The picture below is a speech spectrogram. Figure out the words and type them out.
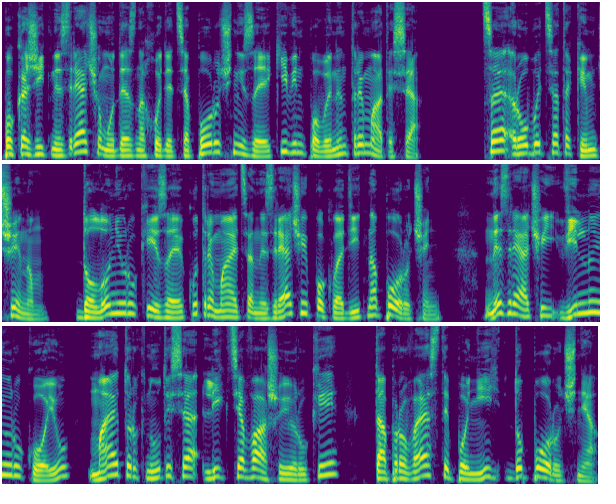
Покажіть незрячому, де знаходяться поручні, за які він повинен триматися. Це робиться таким чином: долоню руки, за яку тримається незрячий, покладіть на поручень. Незрячий вільною рукою має торкнутися ліктя вашої руки та провести по ній до поручня.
